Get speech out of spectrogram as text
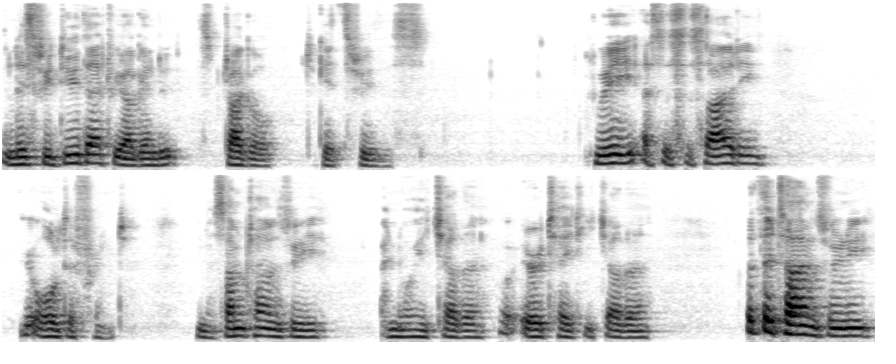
Unless we do that, we are going to struggle to get through this. we as a society, we're all different. You know, sometimes we annoy each other or irritate each other, but there are times when we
